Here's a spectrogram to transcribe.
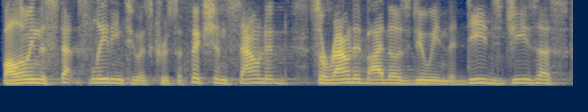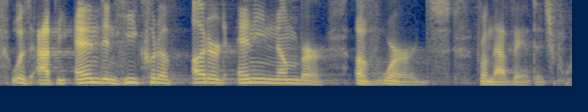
Following the steps leading to his crucifixion, sounded, surrounded by those doing the deeds, Jesus was at the end and he could have uttered any number of words from that vantage point.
